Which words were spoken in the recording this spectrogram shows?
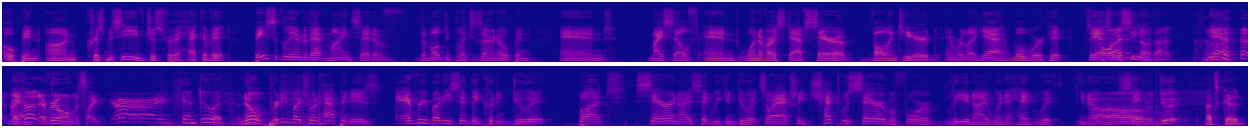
open on Christmas Eve just for the heck of it. Basically under that mindset of the multiplexes aren't open and myself and one of our staff, Sarah, volunteered and we're like, Yeah, we'll work it. So yeah, oh, so I we'll didn't see know you. that. Yeah, I thought everyone was like, ah, I can't do it. No, pretty much what happened is everybody said they couldn't do it, but Sarah and I said we can do it. So I actually checked with Sarah before Lee and I went ahead with, you know, Oh. saying we'll oh, do it. That's good.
